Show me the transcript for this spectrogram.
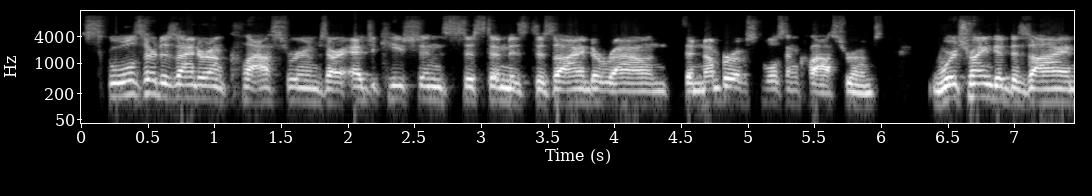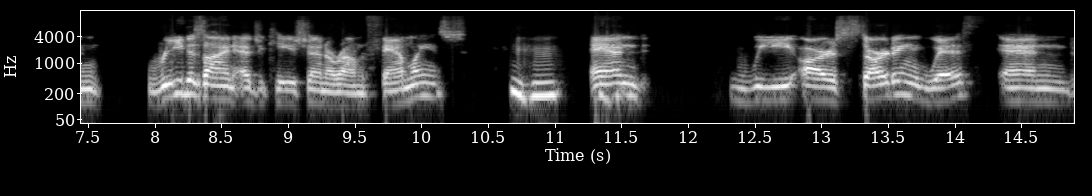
schools are designed around classrooms. Our education system is designed around the number of schools and classrooms. We're trying to design, redesign education around families. Mm-hmm. And we are starting with and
